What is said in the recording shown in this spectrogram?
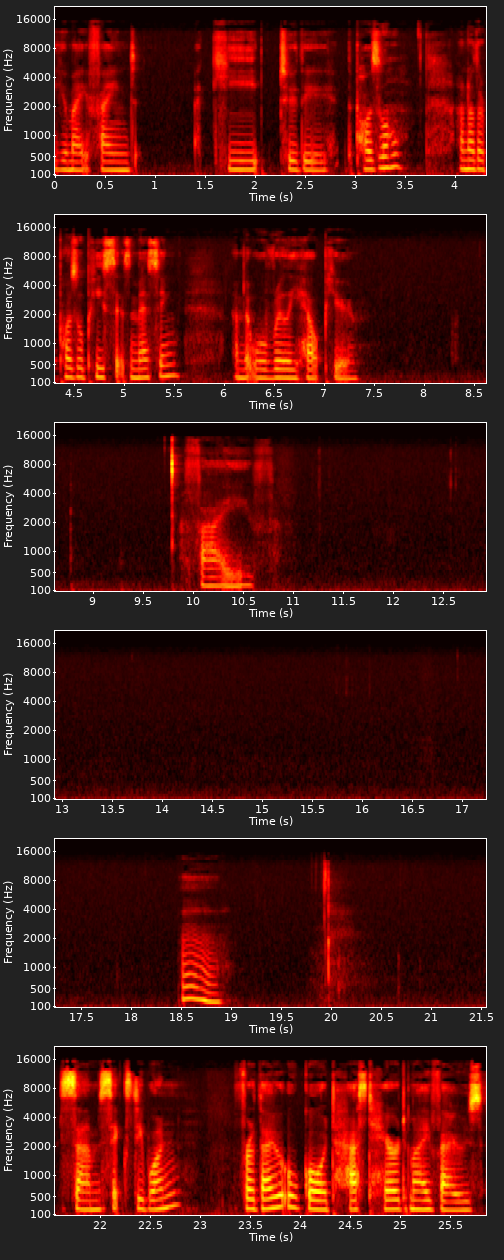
you might find a key to the, the puzzle, another puzzle piece that's missing, and that will really help you. Five. Mm. Psalm 61 for thou, O God, hast heard my vows,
